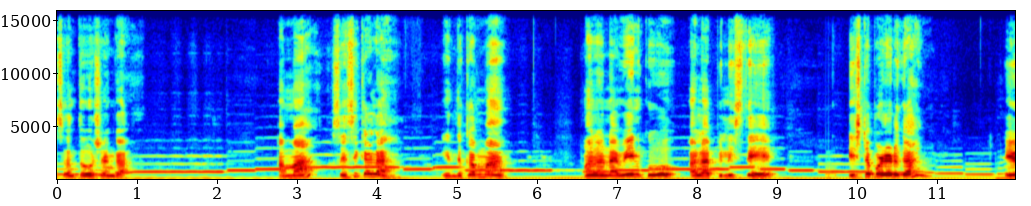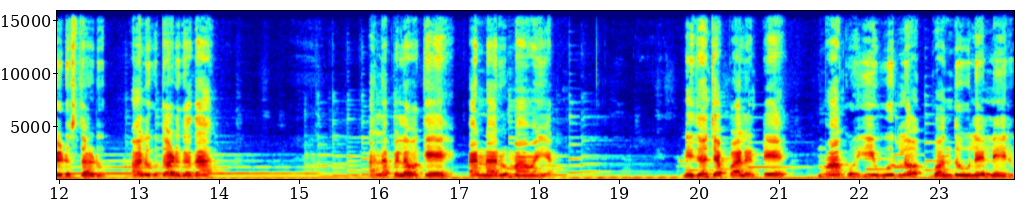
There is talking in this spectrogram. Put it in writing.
సంతోషంగా. అమ్మా శశికళ ఎందుకమ్మా? మన నవీన్కు అలా పిలిస్తే ఇష్టపడడుగా? ఏడుస్తాడు అలుగుతాడు కదా? అలా పిలవకే అన్నారు మామయ్య. నిజం చెప్పాలంటే మాకు ఈ ఊర్లో బంధువులే లేరు.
